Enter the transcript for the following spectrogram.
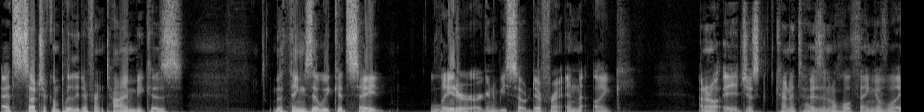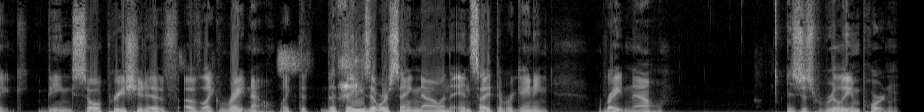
at such a completely different time because the things that we could say later are going to be so different and like I don't know, it just kind of ties in a whole thing of like being so appreciative of like right now. Like the the things that we're saying now and the insight that we're gaining right now is just really important.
